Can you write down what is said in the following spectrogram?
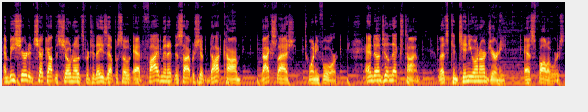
And be sure to check out the show notes for today's episode at 5minutediscipleship.com backslash 24. And until next time, let's continue on our journey as followers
